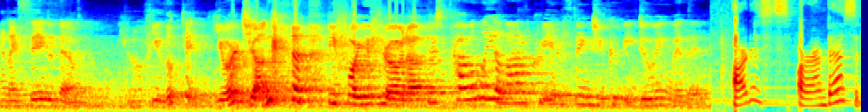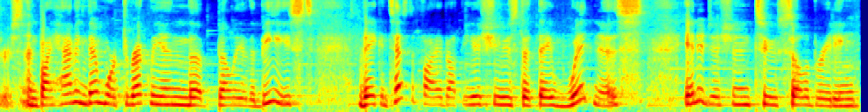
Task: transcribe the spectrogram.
And I say to them, you know, if you looked at your junk before you throw it out, there's probably a lot of creative things you could be doing with it. Artists are ambassadors, and by having them work directly in the belly of the beast, they can testify about the issues that they witness in addition to celebrating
